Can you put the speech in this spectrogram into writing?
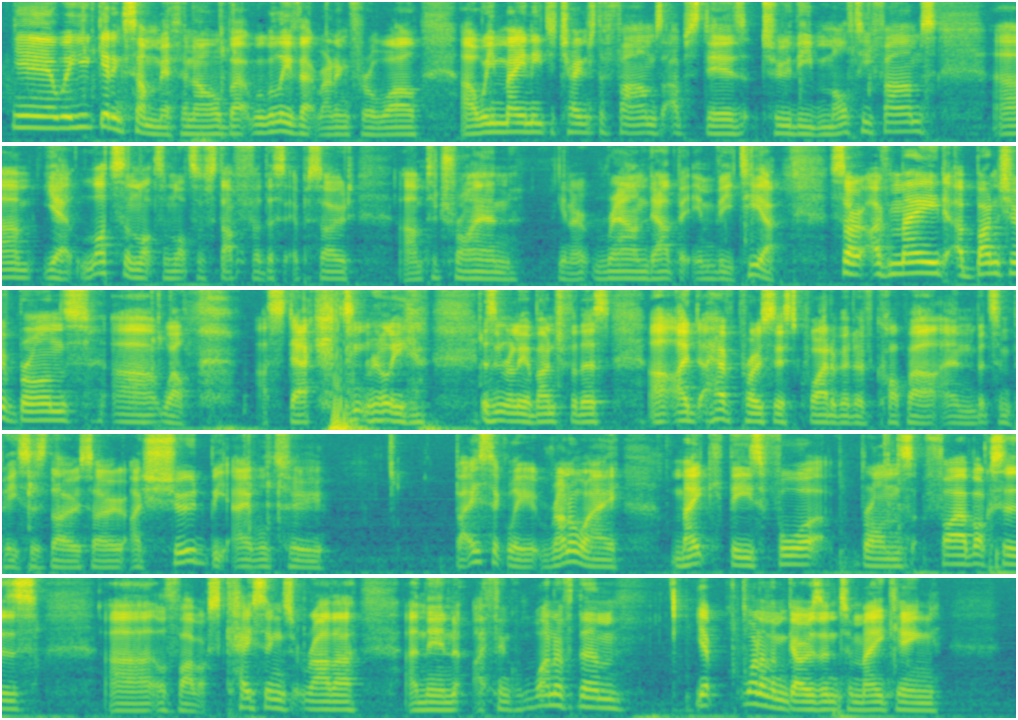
yeah, we're getting some methanol, but we'll leave that running for a while. Uh, we may need to change the farms upstairs to the multi-farms. Um, yeah, lots and lots and lots of stuff for this episode um, to try and you know round out the MV tier. So I've made a bunch of bronze. Uh, well, a stack isn't really isn't really a bunch for this. Uh, I have processed quite a bit of copper and bits and pieces though, so I should be able to basically run away, make these four bronze fireboxes, uh, or firebox casings rather, and then I think one of them, yep, one of them goes into making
